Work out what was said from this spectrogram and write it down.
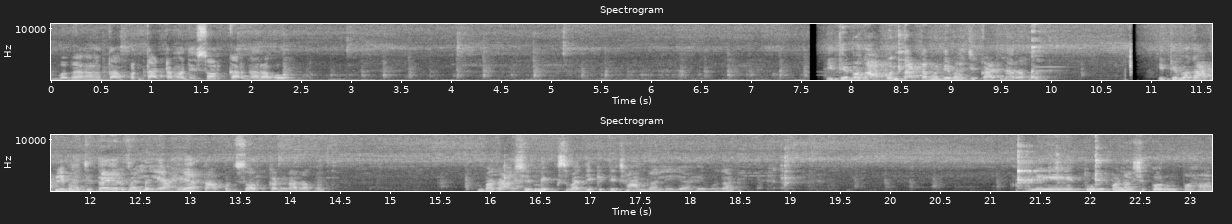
बघा आता आपण ताटामध्ये सर्व करणार आहोत. इथे बघा आपण ताटामध्ये भाजी काढणार आहोत. इथे बघा आपली भाजी तयार झालेली आहे. आता आपण सर्व करणार आहोत. बघा अशी मिक्स भाजी किती छान झालेली आहे बघा. आणि तुम्ही पण अशी करून पहा.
